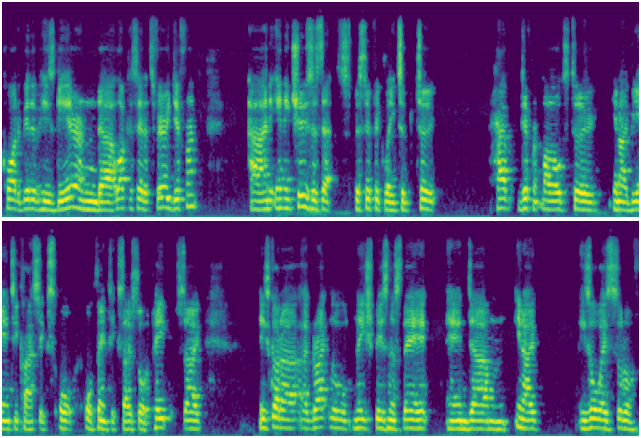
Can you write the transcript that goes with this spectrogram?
quite a bit of his gear, and uh, like I said, it's very different. Uh, and, and, he chooses that specifically to, to have different molds to you know Biante classics or authentics, those sort of people. So he's got a, a great little niche business there, and um, you know he's always sort of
